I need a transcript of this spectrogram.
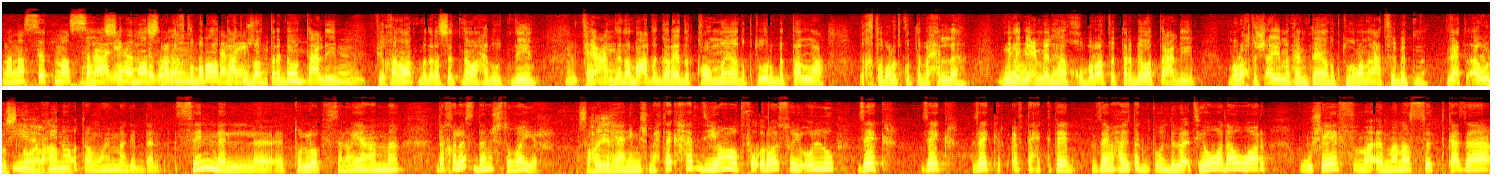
منصة مصر عليها منصة مصر عليها اختبارات. بتاعت. وزارة التربية والتعليم. في قنوات مدرستنا واحد واثنين. في. عندنا بعض الجرايد القومية يا دكتور بتطلع اختبارات كنت بحلها. مين اللي. بيعملها؟ خبراء في التربية والتعليم. ما رحتش أي مكان تاني يا دكتور وأنا قاعد في بيتنا. طلعت أول الثانوية في في العامة. نقطة مهمة جدا. سن ال- الطلاب في ثانوية عامة ده خلاص ده مش صغير. صحيح. يعني مش محتاج حد يقعد فوق راسه يقول له ذاكر ذاكر ذاكر افتح الكتاب. زي ما حضرتك بتقول دلوقتي هو دور وشاف م- منصة كذا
